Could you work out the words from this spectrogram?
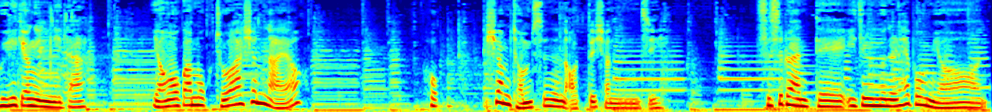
구혜경입니다. 영어 과목 좋아하셨나요? 혹 시험 점수는 어떠셨는지 스스로한테 이 질문을 해보면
